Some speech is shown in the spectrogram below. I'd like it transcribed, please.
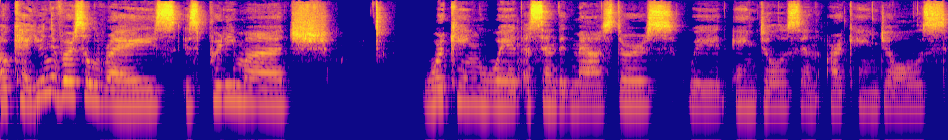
Okay, universal rays is pretty much working with ascended masters, with angels and archangels,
